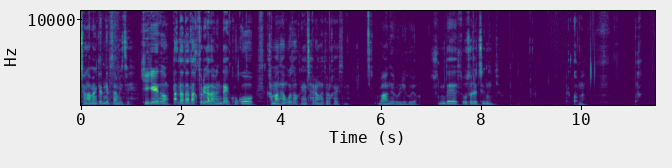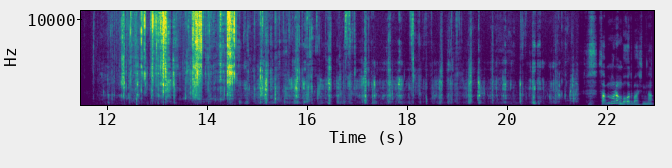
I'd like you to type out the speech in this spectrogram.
곱창하면 깻잎쌈이지. 기계에서 따다다닥 소리가 나는데 그거 감안하고서 그냥 촬영하도록 하겠습니다. 마늘 올리고요. 순대에 소스를 찍는 겨 매콤한 탁. 쌈무랑 먹어도 맛있나?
